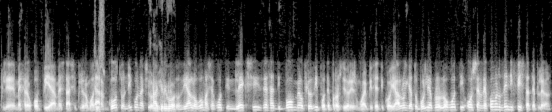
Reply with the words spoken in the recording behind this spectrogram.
πλη- με χρεοκοπία, με στάση πληρωμότητα. Αργό τον οίκων αξιολογούμε. Ακριβώς. Τον διάλογο μας, εγώ την λέξη δεν θα την πω με οποιοδήποτε προσδιορισμό επιθετικό ή άλλον, για τον πολύ απλό λόγο ότι ως ενδεχόμενο δεν υφίσταται πλέον.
